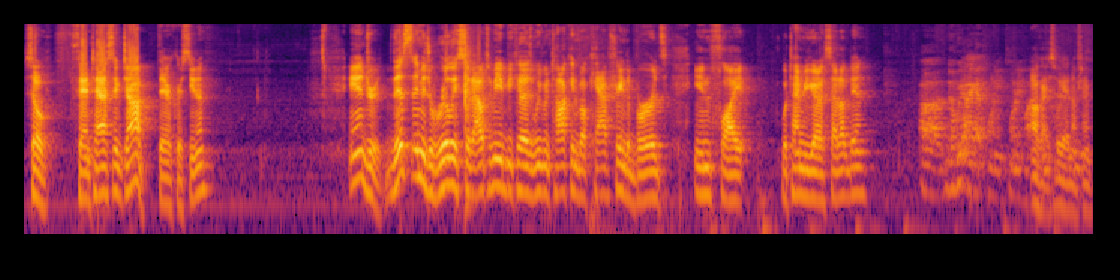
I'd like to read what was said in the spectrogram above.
So fantastic job there, Christina. Andrew, this image really stood out to me because we've been talking about capturing the birds in flight. What time do you got to set up, Dan? Uh, no, we, I got 20, 25. Okay, so we got enough time.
